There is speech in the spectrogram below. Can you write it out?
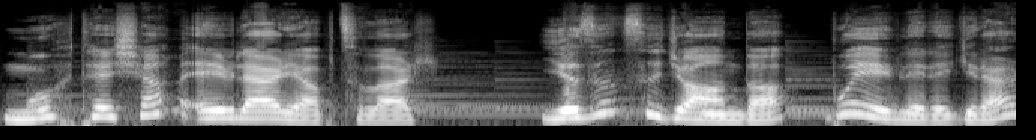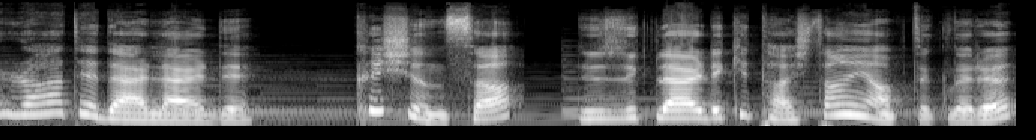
muhteşem evler yaptılar. Yazın sıcağında bu evlere girer rahat ederlerdi. Kışınsa düzlüklerdeki taştan yaptıkları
